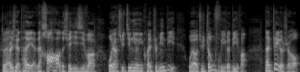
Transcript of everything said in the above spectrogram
对而且他也在好好的学习西方。我想去经营一块殖民地，我要去征服一个地方，但这个时候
